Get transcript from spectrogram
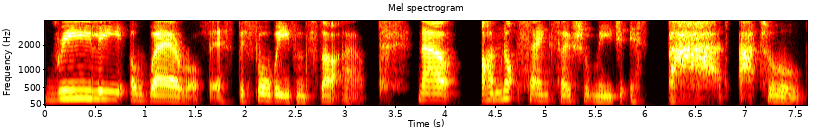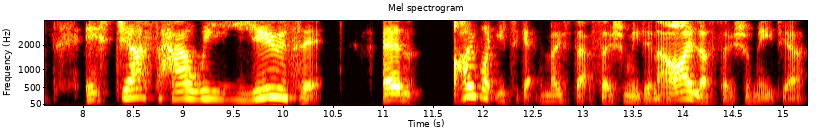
really aware of this before we even start out. Now, I'm not saying social media is bad at all. It's just how we use it. And I want you to get the most out of social media. Now, I love social media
